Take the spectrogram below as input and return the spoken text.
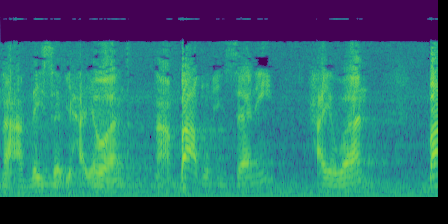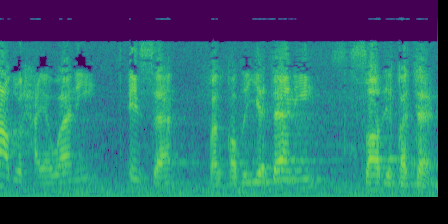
نعم ليس بحيوان. نعم بعض الإنسان حيوان. بعض الحيوان إنسان. فالقضيتان صادقتان.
